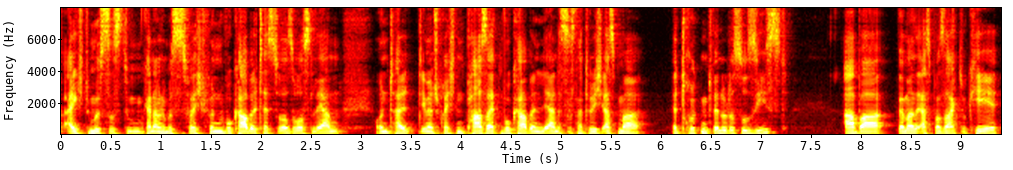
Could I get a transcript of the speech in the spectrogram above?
eigentlich, du müsstest, du, keine Ahnung, du müsstest vielleicht für einen Vokabeltest oder sowas lernen und halt dementsprechend ein paar Seiten Vokabeln lernen, das ist natürlich erstmal erdrückend, wenn du das so siehst. Aber wenn man erstmal sagt, okay,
